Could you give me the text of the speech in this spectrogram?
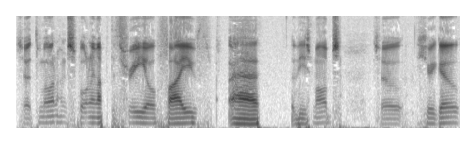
So at the moment I'm spawning up to three or five uh, of these mobs. So here we go.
